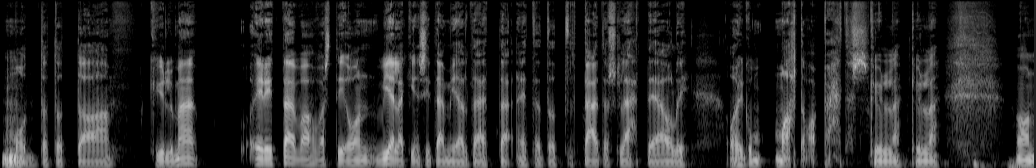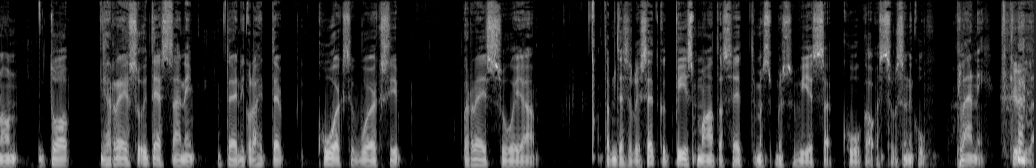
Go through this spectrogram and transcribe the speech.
mm. mutta tota, kyllä mä erittäin vahvasti on vieläkin sitä mieltä, että, että tot, päätös lähteä oli, oli mahtava päätös. Kyllä, kyllä. On, on. Tuo ja reissu itsessään, niin te niin lähditte kuueksi vuodeksi reissuun ja tai miten se oli, 75 maata 75 kuukaudessa oli se niin kuin pläni. Kyllä,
